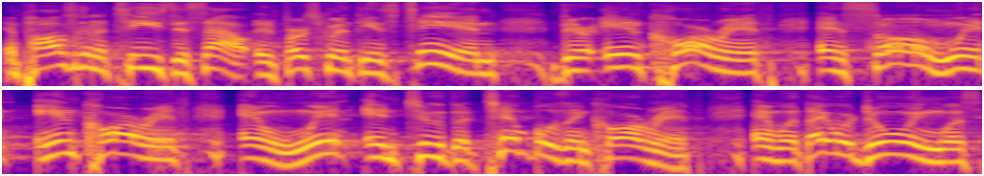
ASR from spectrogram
And Paul's going to tease this out in 1 Corinthians 10. They're in Corinth, and some went in Corinth and went into the temples in Corinth. And what they were doing was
